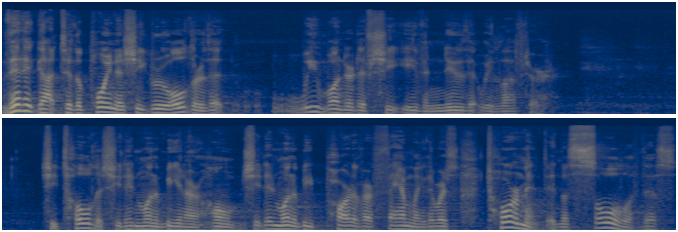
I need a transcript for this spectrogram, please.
then it got to the point as she grew older that we wondered if she even knew that we loved her. She told us she didn't want to be in our home. She didn't want to be part of our family. There was torment in the soul of this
